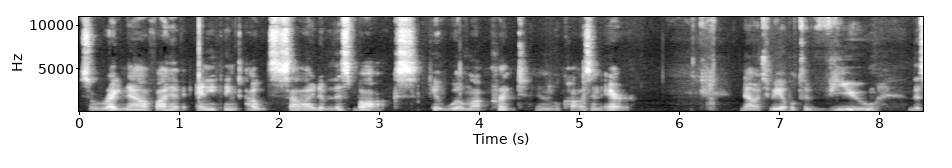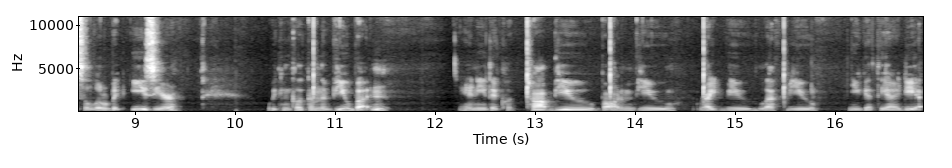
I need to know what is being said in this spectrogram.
So right now, if I have anything outside of this box, it will not print and it will cause an error. Now to be able to view this a little bit easier, we can click on the view button and either click top view, bottom view, right view, left view, you get the idea.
